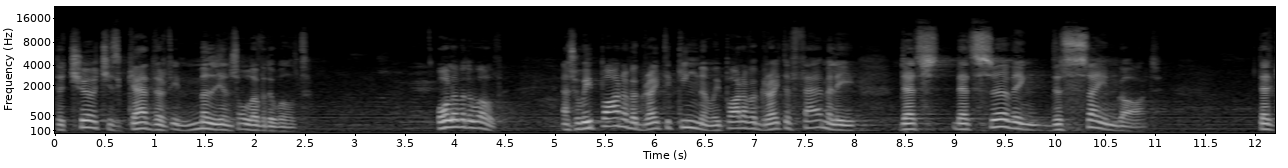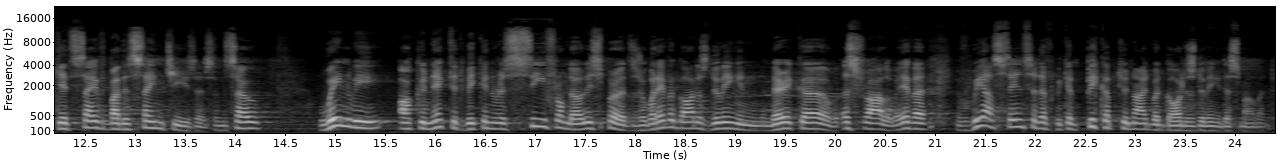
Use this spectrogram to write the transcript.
the church is gathered in millions all over the world. All over the world. And so we're part of a greater kingdom, we're part of a greater family that's, that's serving the same God. that gets saved by the same Jesus. And so when we are connected, we can receive from the Holy Spirit. So whatever God is doing in America or Israel or wherever, if we are sensitive, we can pick up tonight what God is doing in this moment.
